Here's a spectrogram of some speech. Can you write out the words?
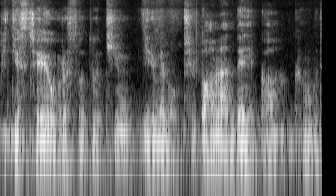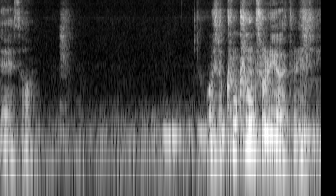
BTS 제이홉으로서도 팀 이름에 먹칠도 하면 안 되니까 큰 무대에서 어디서 킁킁 소리가 들리지?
